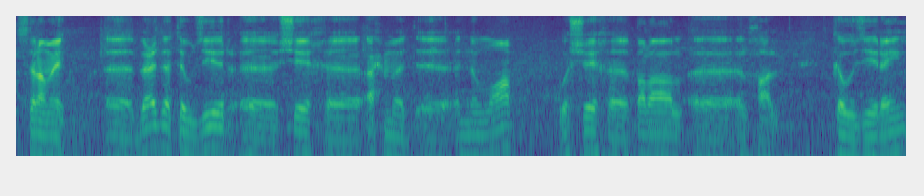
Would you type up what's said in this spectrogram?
السلام عليكم. آه، بعد توزير آه، الشيخ آه، أحمد النواف والشيخ طلال الخالد. كوزيرين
